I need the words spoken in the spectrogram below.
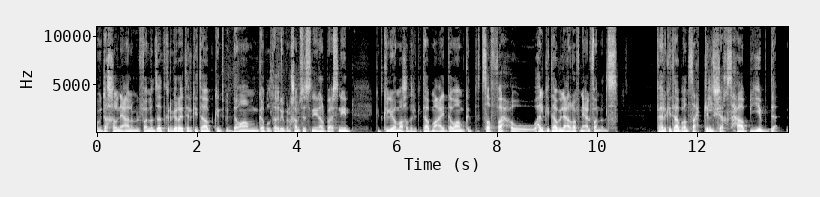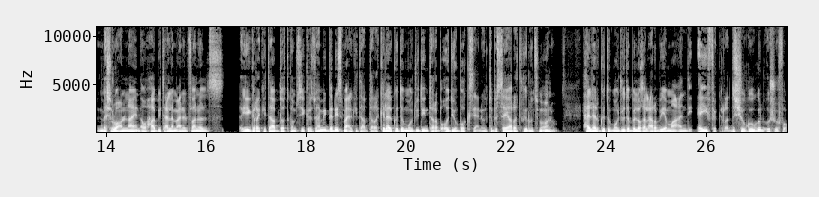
ودخلني عالم ال funnels أذكر قريت الكتاب كنت بالدوام قبل تقريبا خمس سنين أربع سنين. كنت كل يوم آخذ الكتاب معي الدوام كنت أتصفح وهالكتاب اللي عرفني على ال funnels فهالكتاب أنصح كل شخص حاب يبدأ مشروع أونلاين أو حاب يتعلم عن ال funnels يقرأ كتاب DotCom Secrets وهم يقدر يسمع الكتاب ترى. كل هالكتب موجودين ترى ب audiobooks يعني وأنت بالسيارة تقدرون تسمعونهم. هل هالكتب موجودة باللغة العربية؟ ما عندي أي فكرة. دشوا جوجل وشوفوا.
